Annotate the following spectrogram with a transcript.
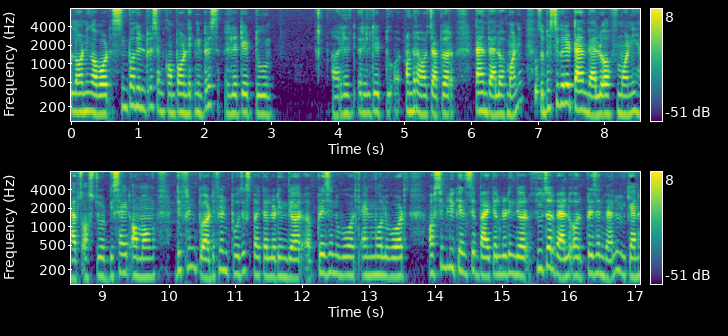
learning about simple interest and compounding interest related to uh, related to uh, under our chapter time value of money. So basically time value of money helps us to decide among different uh, different projects by calculating their uh, present worth annual worth or simply you can say by calculating their future value or present value you can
